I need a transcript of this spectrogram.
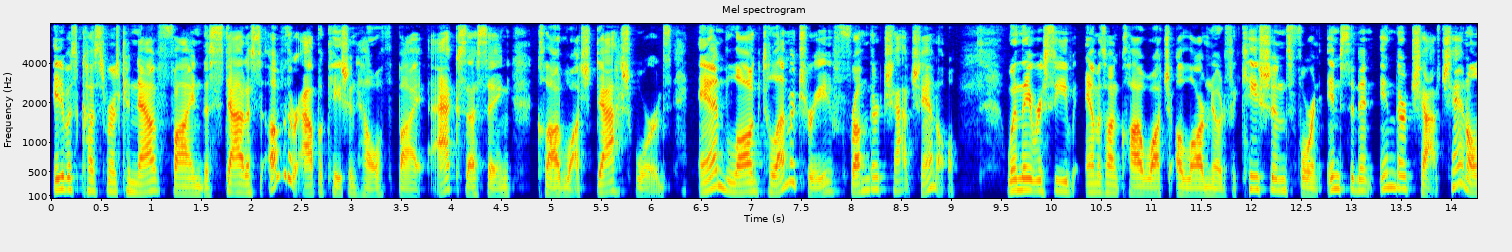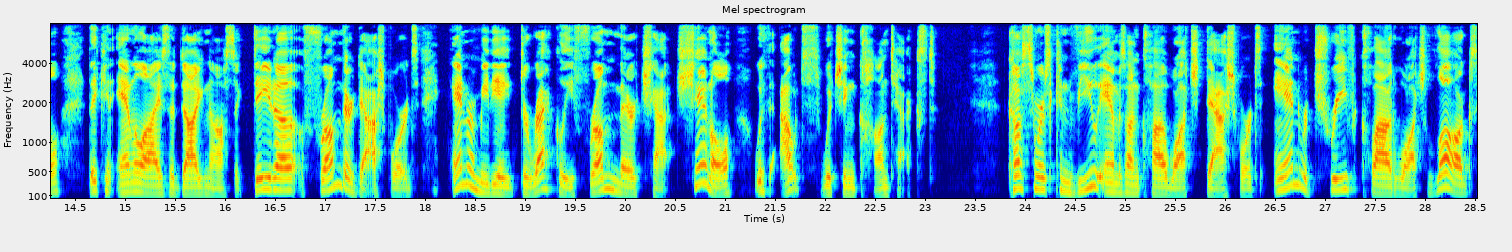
AWS customers can now find the status of their application health by accessing CloudWatch dashboards and log telemetry from their chat channel. When they receive Amazon CloudWatch alarm notifications for an incident in their chat channel, they can analyze the diagnostic data from their dashboards and remediate directly from their chat channel without switching context. Customers can view Amazon CloudWatch dashboards and retrieve CloudWatch logs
